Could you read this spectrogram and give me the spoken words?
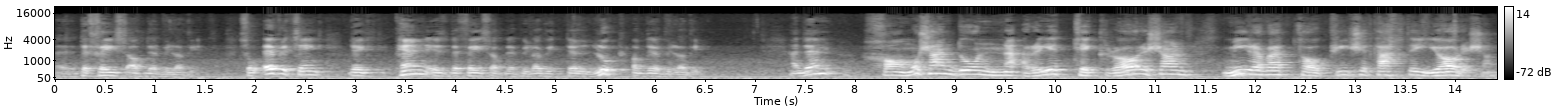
uh, the face of their beloved. So everything, the pen is the face of their beloved, the look of their beloved. And then خاموشند و نعره تکرارشان می رود تا پیش تخت یارشان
